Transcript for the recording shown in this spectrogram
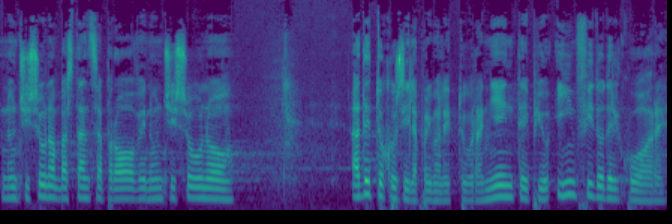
non ci sono abbastanza prove, non ci sono... Ha detto così la prima lettura, niente più infido del cuore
